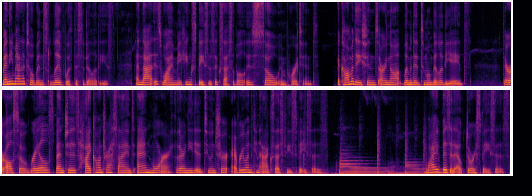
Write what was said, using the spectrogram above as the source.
Many Manitobans live with disabilities, and that is why making spaces accessible is so important. Accommodations are not limited to mobility aids. There are also rails, benches, high contrast signs, and more that are needed to ensure everyone can access these spaces. Why visit outdoor spaces?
